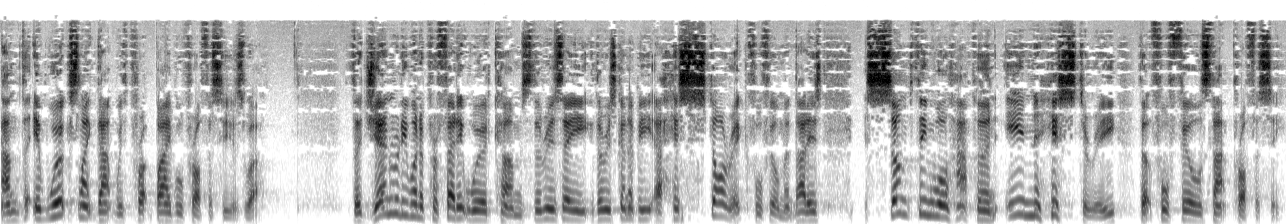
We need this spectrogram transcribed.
And it works like that with Bible prophecy as well. That generally, when a prophetic word comes, there is, a, there is going to be a historic fulfillment. That is, something will happen in history that fulfills that prophecy.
